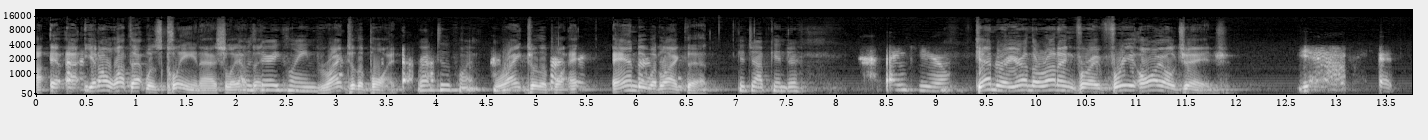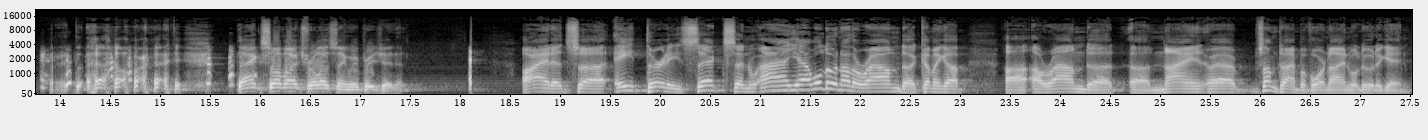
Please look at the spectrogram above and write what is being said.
Uh, uh, you know what? That was clean, Ashley. That I was think. very clean. Right to the point. Right to the point. Right to the point. A- Andy would like that. Good job, Kendra. Thank you. Kendra, you're in the running for a free oil change. Yeah. All right. Thanks so much for listening. We appreciate it. All right, it's uh, 8:36, and uh, yeah, we'll do another round uh, coming up uh, around uh, uh, nine, uh, sometime before nine. We'll do it again.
